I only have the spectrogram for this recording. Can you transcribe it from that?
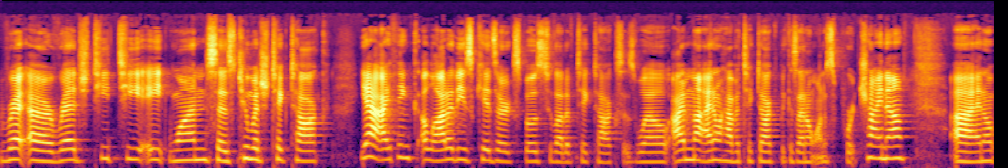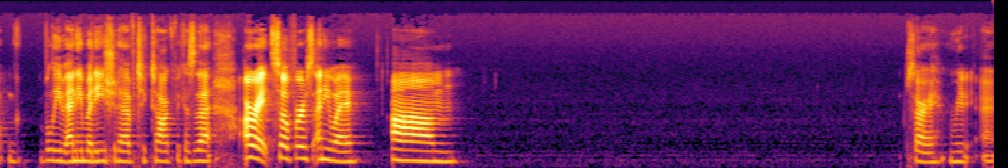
Re- uh, Reg TT81 says too much TikTok. Yeah, I think a lot of these kids are exposed to a lot of TikToks as well. I'm not. I don't have a TikTok because I don't want to support China. Uh, I don't believe anybody should have TikTok because of that. All right. So first, anyway, um, sorry, I'm reading. Uh,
